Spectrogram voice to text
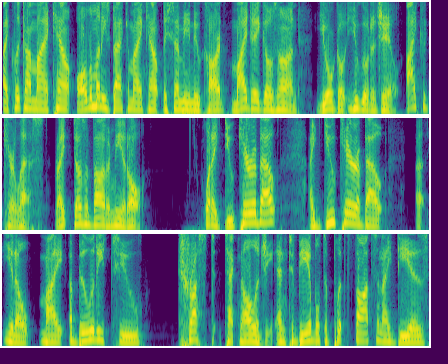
I click on my account. All the money's back in my account. They send me a new card. My day goes on. You go, you go to jail. I could care less, right? Doesn't bother me at all. What I do care about, I do care about uh, you know, my ability to trust technology and to be able to put thoughts and ideas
